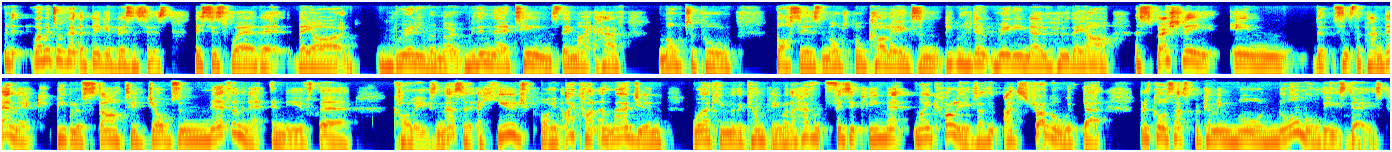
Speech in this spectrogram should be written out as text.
But when we're talking about the bigger businesses, this is where the, they are really remote. Within their teams, they might have multiple bosses, multiple colleagues, and people who don't really know who they are. Especially in the, since the pandemic, people have started jobs and never met any of their colleagues, and that's a, a, huge point. I can't imagine working with a company where I haven't physically met my colleagues. I think I'd struggle with that. But of course, that's becoming more normal these days.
